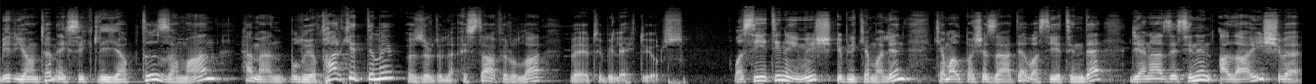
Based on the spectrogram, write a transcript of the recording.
bir yöntem eksikliği yaptığı zaman hemen buluyor. Fark etti mi? Özür dile. Estağfirullah ve etübileh diyoruz. Vasiyeti neymiş İbn Kemal'in? Kemal Paşazade vasiyetinde cenazesinin alayiş ve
